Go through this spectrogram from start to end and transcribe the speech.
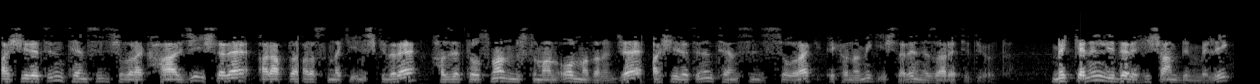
aşiretinin temsilcisi olarak harici işlere, Araplar arasındaki ilişkilere, Hazreti Osman Müslüman olmadan önce aşiretinin temsilcisi olarak ekonomik işlere nezaret ediyordu. Mekke'nin lideri Hişam bin Melik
